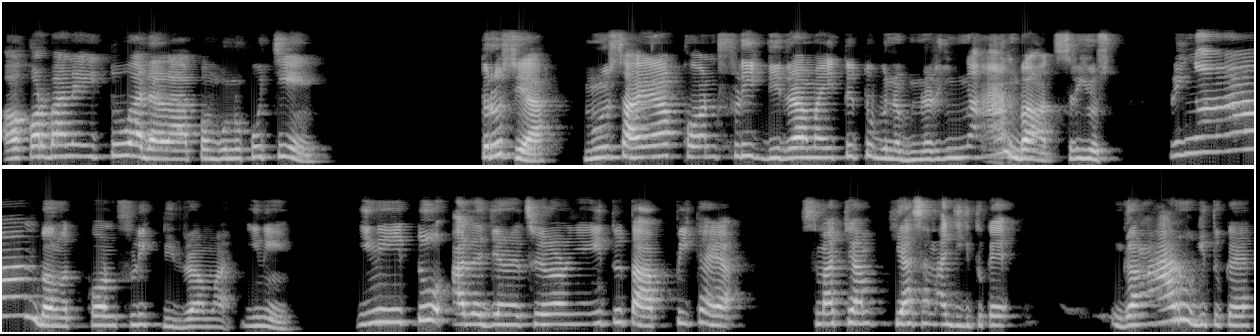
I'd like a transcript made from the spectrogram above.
uh, korbannya itu adalah pembunuh kucing. Terus ya, menurut saya konflik di drama itu tuh bener-bener ringan banget, serius. Ringan banget konflik di drama ini. Ini itu ada genre thrillernya itu tapi kayak semacam hiasan aja gitu kayak nggak ngaruh gitu kayak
